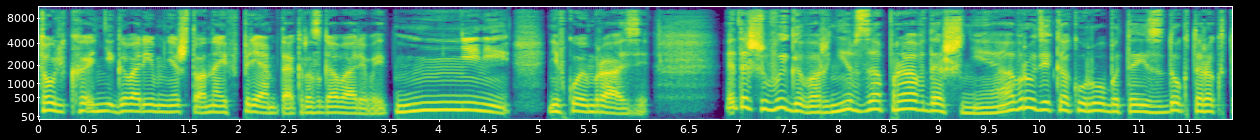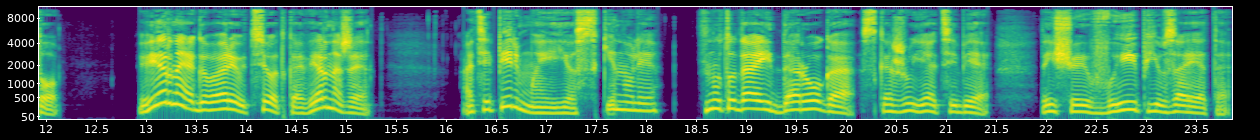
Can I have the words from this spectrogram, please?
«Только не говори мне, что она и впрямь так разговаривает. Ни-ни, ни в коем разе. Это ж выговор не взаправдошнее, а вроде как у робота из «Доктора Кто». Верно я говорю, тетка, верно же? А теперь мы ее скинули. Ну туда и дорога, скажу я тебе. Да еще и выпью за это.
